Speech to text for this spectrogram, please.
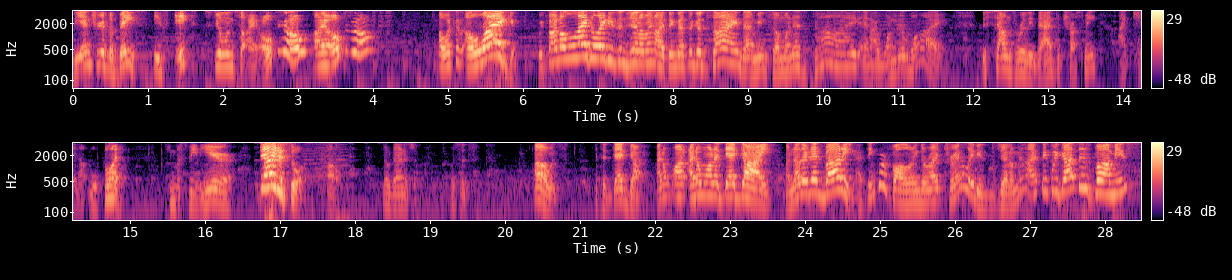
The entry of the base. Is it still inside? I hope so. I hope so. Oh, what's this? A leg! We found a leg, ladies and gentlemen. I think that's a good sign. That means someone has died, and I wonder why. This sounds really bad, but trust me, I cannot. Well, blood! He must be in here. Dinosaur! Oh, no dinosaur. What's this? Oh, it's it's a dead guy. I don't want I don't want a dead guy. Another dead body. I think we're following the right trail, ladies and gentlemen. I think we got this, bombies.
